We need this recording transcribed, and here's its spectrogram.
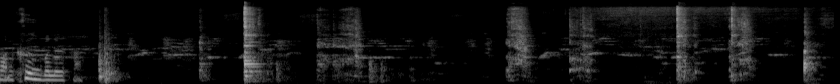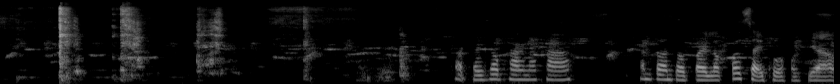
ช้อนครึ่งไปเลยค่ะ ผัดไปสักพักนะคะ ขั้นตอนต่อไปเราก็ใส่ถั่วฝักยาว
